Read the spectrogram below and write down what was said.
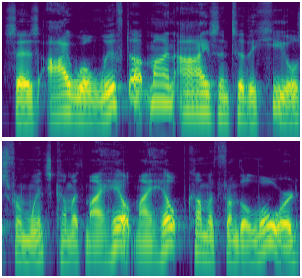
says, I will lift up mine eyes unto the hills from whence cometh my help. My help cometh from the Lord,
